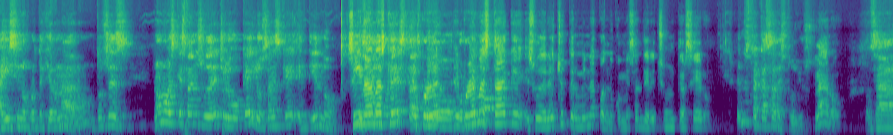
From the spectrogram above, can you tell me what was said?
ahí sí no protegieron nada, ¿no? Entonces, no, no, es que están en su derecho, le digo, ok, lo sabes qué, entiendo. Sí, nada más que el, problema, el ¿por problema no? está que su derecho termina cuando comienza el derecho de un tercero. Es nuestra casa de estudios. Claro. O sea,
